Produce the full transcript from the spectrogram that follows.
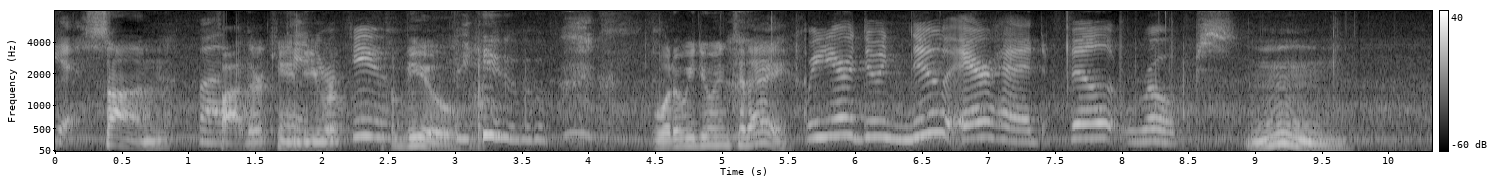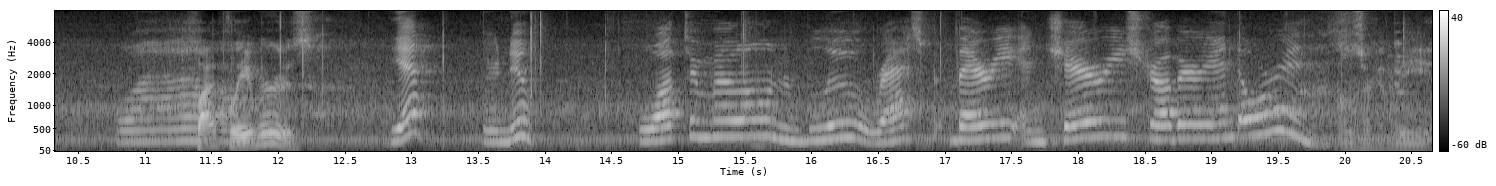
Yes. son, Father Father Candy, Candy Review. Review. What are we doing today? we are doing new Airhead fill ropes. Mmm. Wow. Five flavors. Yeah, they're new. Watermelon, blue, raspberry, and cherry, strawberry, and orange. Those are gonna be.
